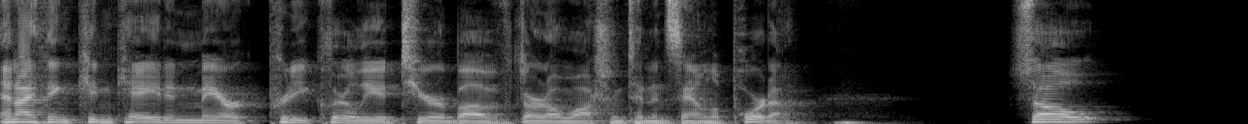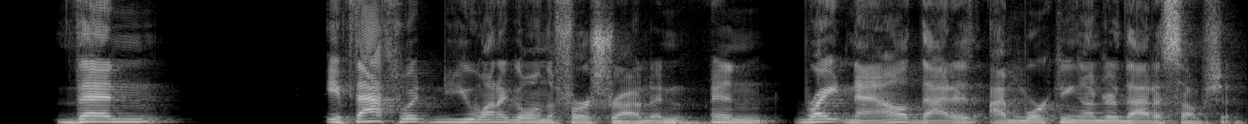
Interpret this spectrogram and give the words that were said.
And I think Kincaid and Mayer pretty clearly a tier above Darnell Washington and Sam LaPorta. So then if that's what you want to go in the first round, and, and right now that is I'm working under that assumption.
